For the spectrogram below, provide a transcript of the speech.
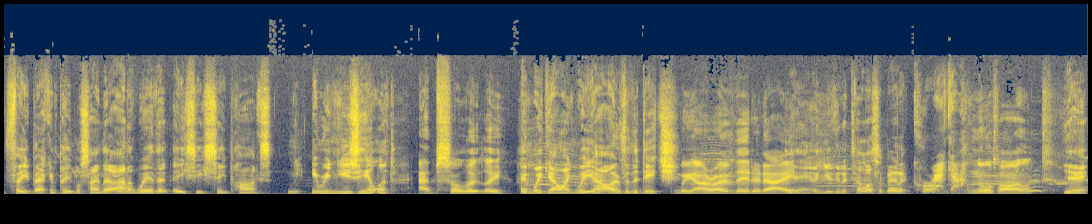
feedback and people saying they aren't aware that ECC parks are in New Zealand. Absolutely, And we're going. We are over the ditch. we are over there today. Yeah, and you're going to tell us about a cracker. North Island, Yeah,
